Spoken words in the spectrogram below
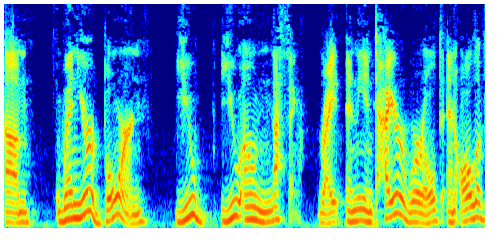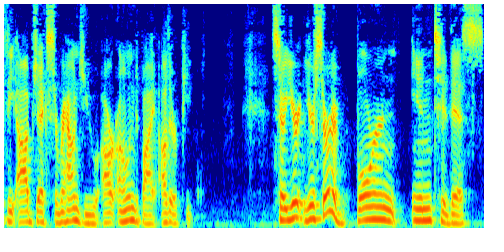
Um, when you're born, you you own nothing right? And the entire world and all of the objects around you are owned by other people. So you're you're sort of born into this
